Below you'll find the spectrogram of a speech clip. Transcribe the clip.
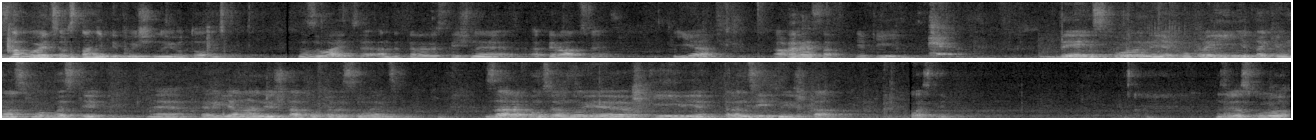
знаходяться в стані підвищеної готовності. Називається антитерористичною операцією. Є агресор, який день створений як в Україні, так і у нас в області регіональний штаб по переселенцям. Зараз функціонує в Києві транзитний штаб області. В зв'язку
